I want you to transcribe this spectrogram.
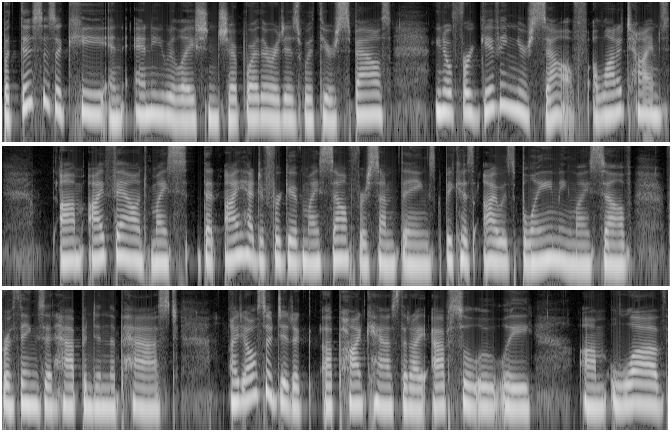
but this is a key in any relationship, whether it is with your spouse, you know, forgiving yourself. A lot of times, um, I found my that I had to forgive myself for some things because I was blaming myself for things that happened in the past. I also did a, a podcast that I absolutely um, love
